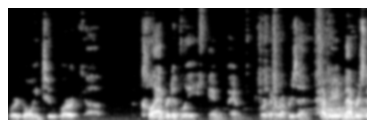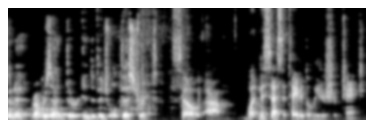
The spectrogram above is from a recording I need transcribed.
We're going to work uh, collaboratively, and, and, we're going to represent, every member is going to represent their individual district. So, um, what necessitated the leadership change?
